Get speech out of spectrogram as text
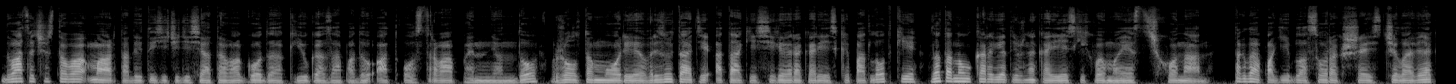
26 марта 2010 года к юго-западу от острова Пеннёндо в Желтом море в результате атаки северокорейской подлодки затонул корвет южнокорейских ВМС Чхонан. Тогда погибло 46 человек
